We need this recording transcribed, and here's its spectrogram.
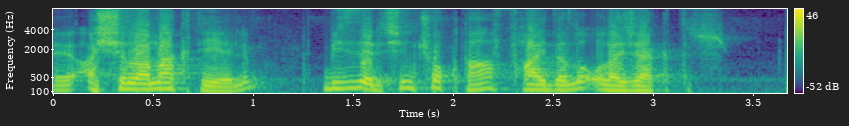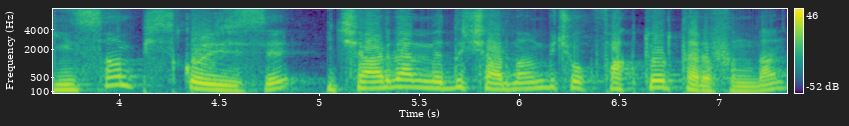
e, aşılamak diyelim bizler için çok daha faydalı olacaktır. İnsan psikolojisi içeriden ve dışarıdan birçok faktör tarafından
